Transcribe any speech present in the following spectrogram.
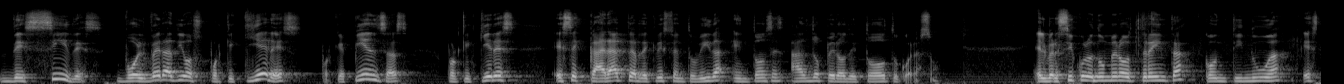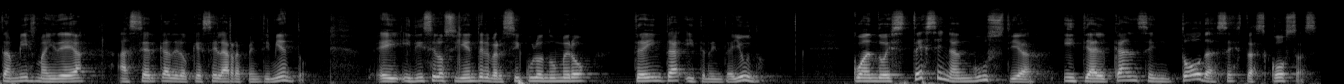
decides volver a Dios porque quieres, porque piensas, porque quieres ese carácter de Cristo en tu vida, entonces hazlo pero de todo tu corazón. El versículo número 30 continúa esta misma idea acerca de lo que es el arrepentimiento. E, y dice lo siguiente el versículo número 30 y 31. Cuando estés en angustia y te alcancen todas estas cosas,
